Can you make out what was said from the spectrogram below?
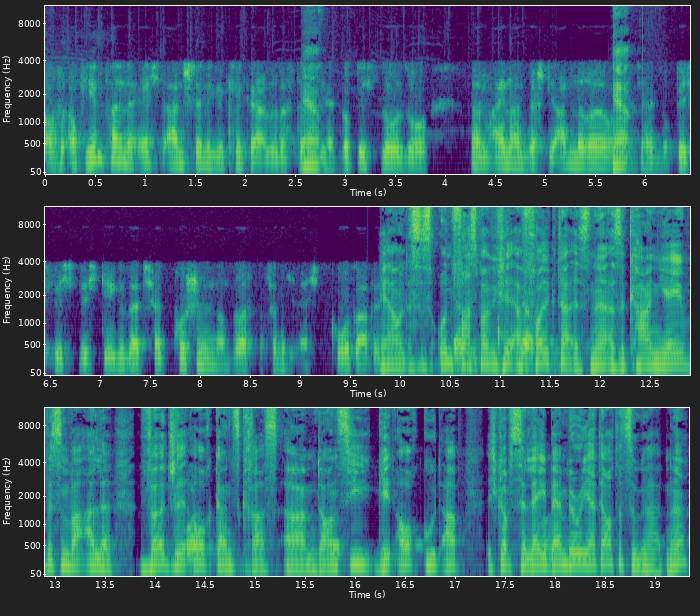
Auf, auf jeden Fall eine echt anständige Clique. Also dass, dass Ja. die halt wirklich so, so ähm, eine Hand wäscht die andere und Ja. dass die halt wirklich sich, sich gegenseitig halt pushen und sowas, das finde ich echt großartig. Ja, und es ist unfassbar, wie viel ja. Erfolg da ist, ne? Also Kanye wissen wir alle. Virgil Voll. auch ganz krass. Ähm, Dawn C geht auch gut ab. Ich glaube, Soleil Bambury hat ja auch dazu gehört, ne?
